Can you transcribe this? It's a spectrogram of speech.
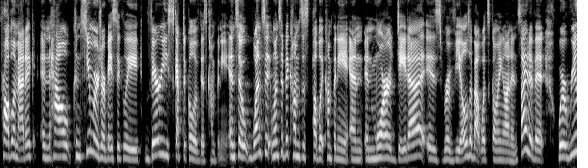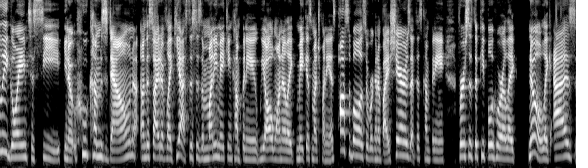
problematic and how consumers are basically very skeptical of this company. And so once it once it becomes this public company and and more data is revealed about what's going on inside of it, we're really going to see, you know, who comes down on the side of like, yes, this is a money making company. We all want to like make as much money as possible. So we're going to buy shares at this company versus the people who are like, no, like as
